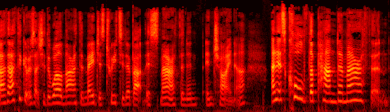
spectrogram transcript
I, th- I think it was actually the World Marathon Majors tweeted about this marathon in, in China, and it's called the Panda Marathon.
